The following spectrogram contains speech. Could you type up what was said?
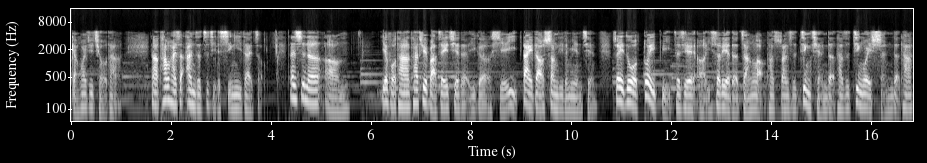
赶快去求他。那他们还是按着自己的心意在走，但是呢，嗯。耶佛他他却把这一切的一个协议带到上帝的面前，所以如果对比这些呃以色列的长老，他算是敬虔的，他是敬畏神的，他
